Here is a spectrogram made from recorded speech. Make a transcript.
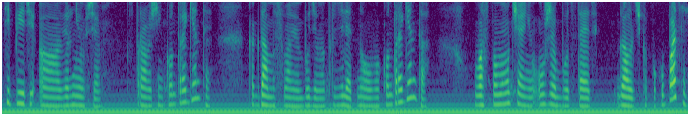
теперь э, вернемся в справочник контрагенты. Когда мы с вами будем определять нового контрагента, у вас по умолчанию уже будет стоять галочка «Покупатель».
